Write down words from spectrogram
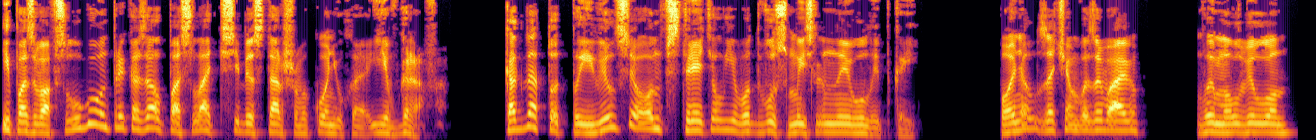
и, позвав слугу, он приказал послать к себе старшего конюха Евграфа. Когда тот появился, он встретил его двусмысленной улыбкой. — Понял, зачем вызываю? — вымолвил он.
